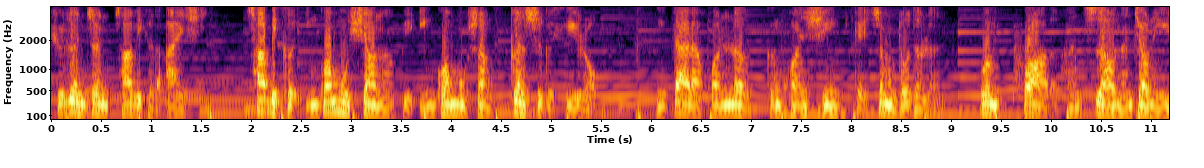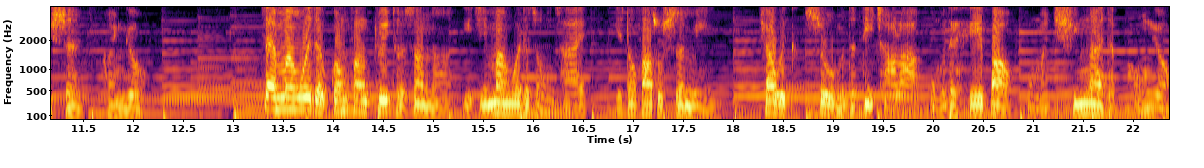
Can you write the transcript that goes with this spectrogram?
去认证查比克的爱心。查比克荧光幕下呢，比荧光幕上更是个 hero。你带来欢乐跟欢心给这么多的人，我很 proud，很自豪能叫你一声朋友。在漫威的官方推特上呢，以及漫威的总裁也都发出声明。Chadwick 是我们的地查拉，我们的黑豹，我们亲爱的朋友。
